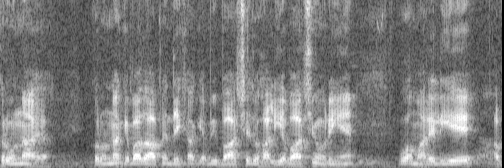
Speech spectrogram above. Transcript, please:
करोना आया। कोरोना के बाद आपने देखा कि अभी बारिशें जो हालिया बारिशें हो रही हैं वो हमारे लिए अब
